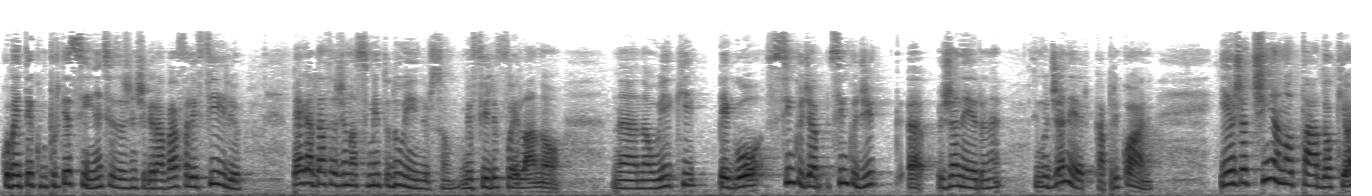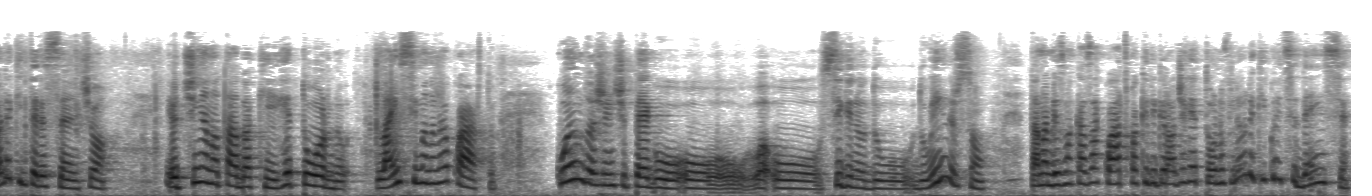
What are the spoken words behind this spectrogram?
comentei, porque assim, antes da gente gravar, eu falei, filho, Pega a data de nascimento do Whindersson. Meu filho foi lá no, na, na Wiki, pegou 5 de, 5 de uh, janeiro, né? 5 de janeiro, Capricórnio. E eu já tinha anotado aqui, olha que interessante, ó. Eu tinha anotado aqui, retorno, lá em cima no meu quarto. Quando a gente pega o, o, o, o signo do, do Whindersson, tá na mesma casa 4 com aquele grau de retorno. Eu falei, olha que coincidência,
